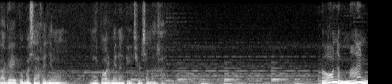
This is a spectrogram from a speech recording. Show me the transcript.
Bagay po ba sa akin yung uniforme ng teacher sa Maka? Oo naman.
